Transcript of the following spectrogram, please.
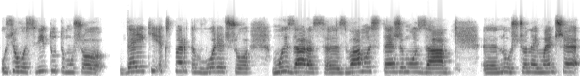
усього світу, тому що. Деякі експерти говорять, що ми зараз з вами стежимо за ну щонайменше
